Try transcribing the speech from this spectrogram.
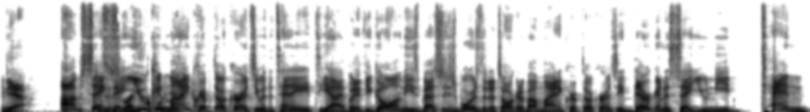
Yeah, I'm saying This that like you can mine ago. cryptocurrency with a 1080 Ti, but if you go on these message boards that are talking about mining cryptocurrency, they're going to say you need 10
